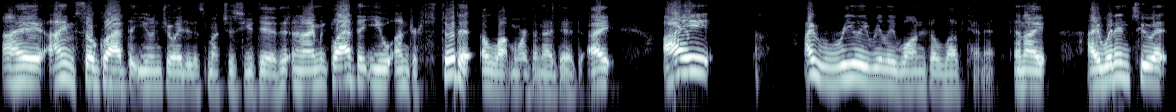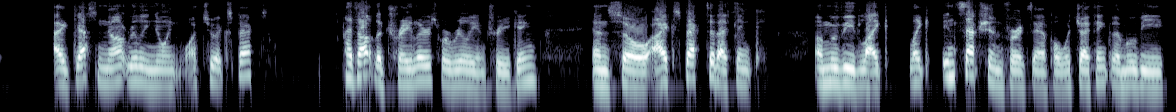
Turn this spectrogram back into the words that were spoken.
I I am so glad that you enjoyed it as much as you did, and I'm glad that you understood it a lot more than I did. I I I really really wanted to love Tenet, and I I went into it, I guess not really knowing what to expect. I thought the trailers were really intriguing, and so I expected I think a movie like like Inception, for example, which I think the movie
